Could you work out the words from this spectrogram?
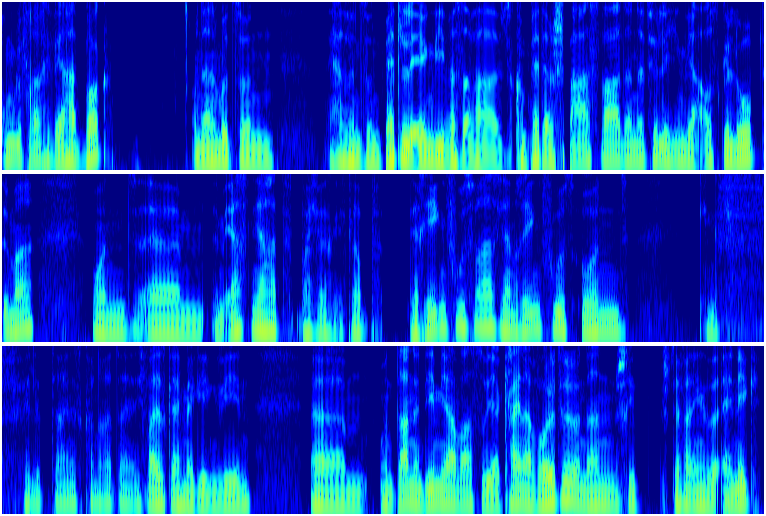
rumgefragt, wer hat Bock? Und dann wurde so ein, ja, so ein, so ein Battle irgendwie, was aber kompletter Spaß war, dann natürlich irgendwie ausgelobt immer. Und ähm, im ersten Jahr hat es, ich weiß nicht, ich glaube, der Regenfuß war es, Jan Regenfuß und gegen Philipp Deines, Konrad Deines, ich weiß gar nicht mehr gegen wen. Ähm, und dann in dem Jahr war es so, ja, keiner wollte und dann schrieb Stefan irgendwie so, ey Nick,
